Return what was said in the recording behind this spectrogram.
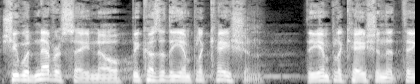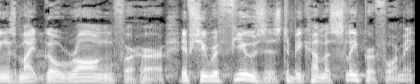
She would never say no because of the implication. The implication that things might go wrong for her if she refuses to become a sleeper for me.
